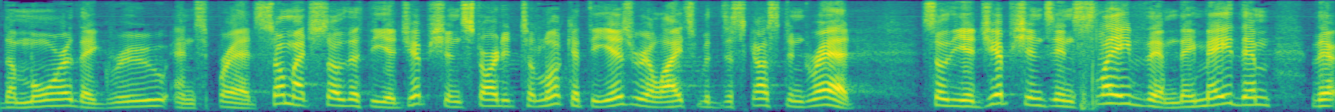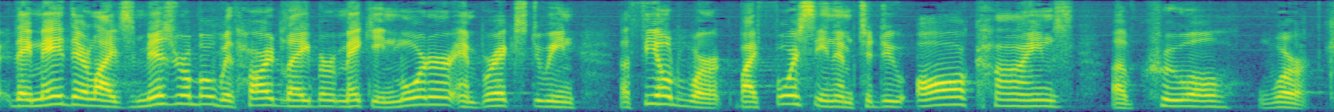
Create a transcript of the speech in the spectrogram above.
the more they grew and spread. So much so that the Egyptians started to look at the Israelites with disgust and dread. So the Egyptians enslaved them. They made, them their, they made their lives miserable with hard labor, making mortar and bricks, doing field work by forcing them to do all kinds of cruel work.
